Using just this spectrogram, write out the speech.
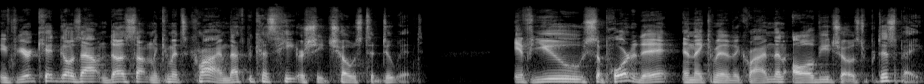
If your kid goes out and does something and commits a crime, that's because he or she chose to do it. If you supported it and they committed a crime, then all of you chose to participate.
